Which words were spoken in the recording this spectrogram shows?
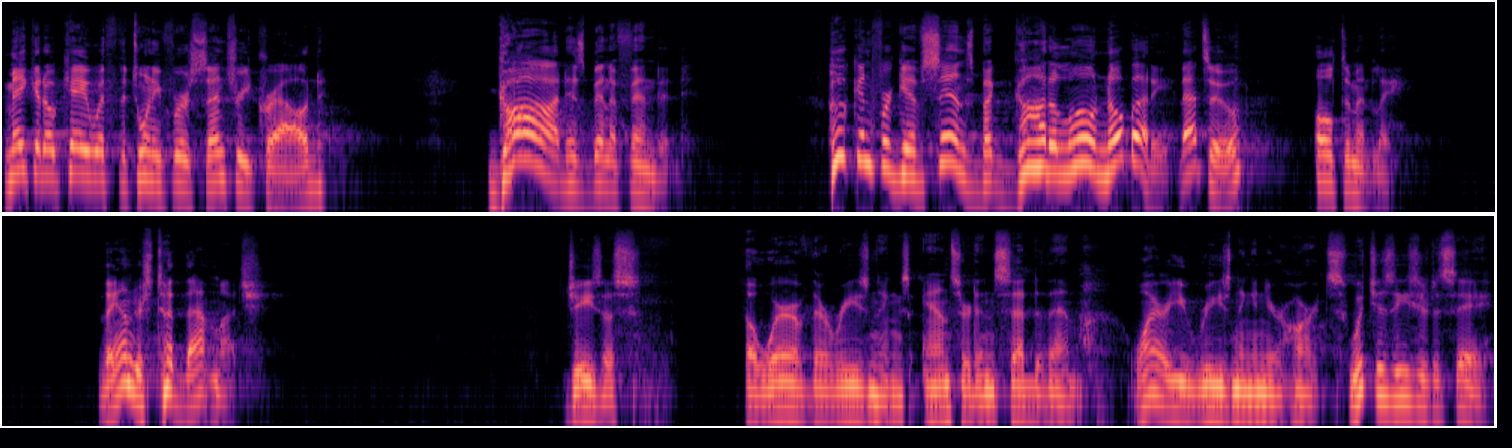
make it okay with the 21st century crowd. God has been offended. Who can forgive sins but God alone? Nobody. That's who, ultimately. They understood that much. Jesus, aware of their reasonings, answered and said to them, Why are you reasoning in your hearts? Which is easier to say,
